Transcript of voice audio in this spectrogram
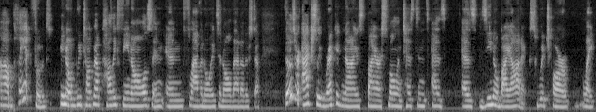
um, plant foods, you know, we talk about polyphenols and, and flavonoids and all that other stuff. those are actually recognized by our small intestines as as xenobiotics, which are like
